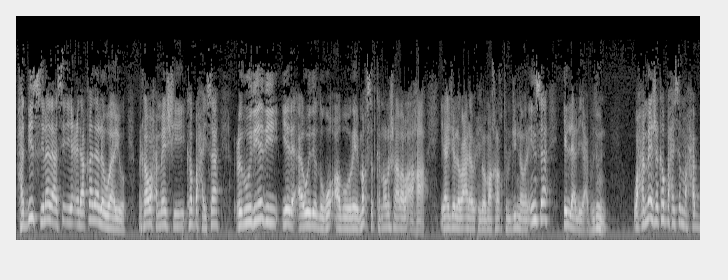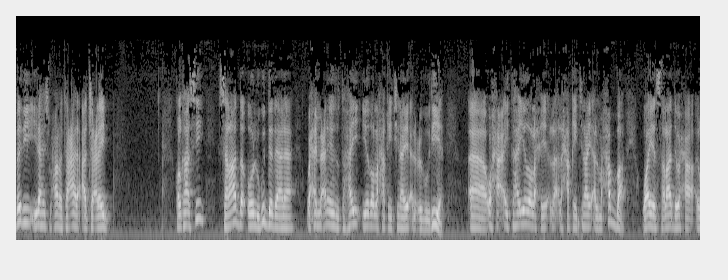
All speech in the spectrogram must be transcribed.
haddii siladaasi iyo cilaaqada la waayo markaa waxaa meeshii ka baxaysa cubuudiyadii iyada aawadeed lagu abuuray maqsadka noloshaadaba ahaa ilahay jala wacala wuxu yidhi wamaa khalaqtu ljina walinsa ila liyacbuduun. Waxaa meesha ka baxaysa maxabadii ilaahay subxana wa tacaala aada jeclayd. Kolkaasi salaada oo lagu dadaalaa waxay macnaheedu tahay iyadoo la xaqiijinayo alcubuudiya waxa ay tahay iyadoo la xaqiijinayo almaxaba waayo salaada waxa ay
